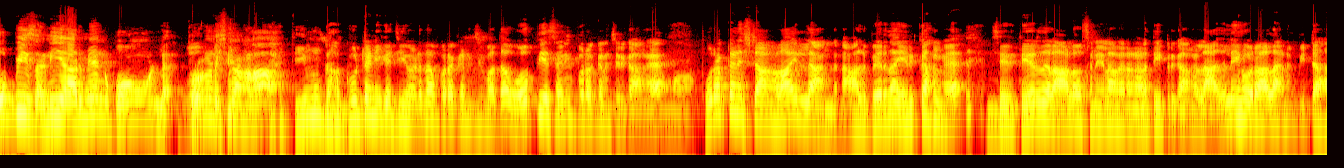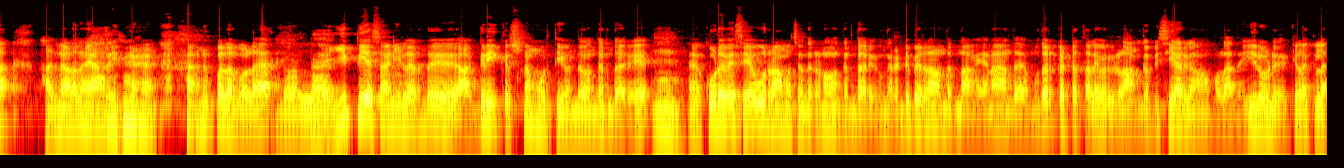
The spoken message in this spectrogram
ஓபிஎஸ் அணி யாருமே அங்க போகவும் இல்ல. புறக்கணிச்சிட்டாங்களா? திமுக கூட்டணி கட்சி மட்டும் தான் புறக்கணிச்சு பார்த்தா ஓபிஎஸ் அணி புறக்கணிச்சு புறக்கணிச்சிருக்காங்க. புறக்கணிச்சிட்டாங்களா? இல்ல அந்த நாலு பேர் தான் இருக்காங்க. சரி தேர்தல் ஆலோசனை எல்லாம் வேற நடத்திட்டு இருக்காங்கல்ல அதுலயும் ஒரு ஆள் அனுப்பிட்டா அதனாலதான் யாரையுமே அனுப்பல போல. இபிஎஸ் அணில இருந்து அக்ரி கிருஷ்ணமூர்த்தி வந்து வந்திருந்தாரு. கூடவே சேவூர் ராமச்சந்திரனும் வந்திருந்தாரு. இவங்க ரெண்டு பேர் தான் வந்திருந்தாங்க. ஏன்னா அந்த முதற்கட்ட தலைவர்கள்லாம் அங்க பிஸியா இருக்காங்க போல அந்த ஈரோடு கிழக்குல.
